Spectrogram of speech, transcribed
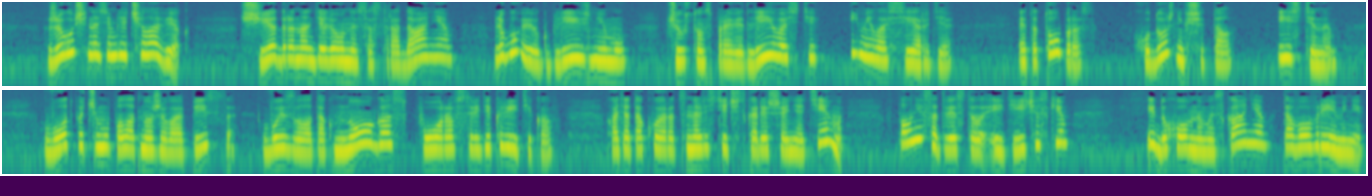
– живущий на земле человек, щедро наделенный состраданием, любовью к ближнему, чувством справедливости и милосердия. Этот образ художник считал истинным. Вот почему полотно живописца вызвало так много споров среди критиков, хотя такое рационалистическое решение темы вполне соответствовало этическим и духовным исканиям того времени,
